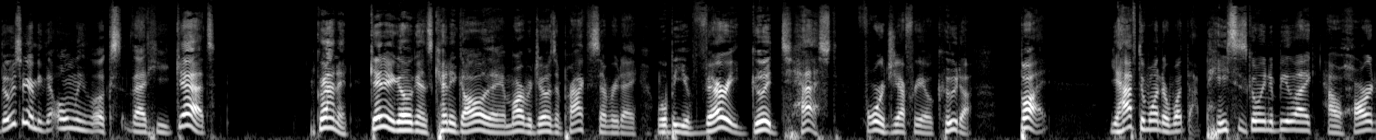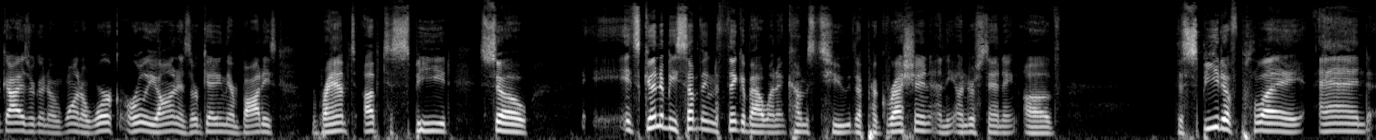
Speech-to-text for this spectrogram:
Those are going to be the only looks that he gets. Granted, getting to go against Kenny Golladay and Marvin Jones in practice every day will be a very good test for Jeffrey Okudah, But you have to wonder what that pace is going to be like, how hard guys are going to want to work early on as they're getting their bodies ramped up to speed. So it's going to be something to think about when it comes to the progression and the understanding of the speed of play and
